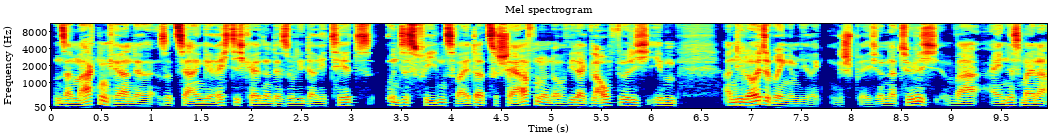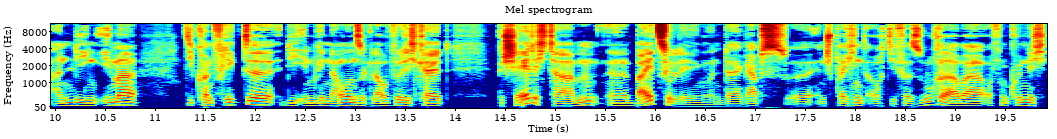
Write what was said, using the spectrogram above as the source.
unseren Markenkern der sozialen Gerechtigkeit und der Solidarität und des Friedens weiter zu schärfen und auch wieder glaubwürdig eben an die Leute bringen im direkten Gespräch. Und natürlich war eines meiner Anliegen immer, die Konflikte, die eben genau unsere Glaubwürdigkeit beschädigt haben, äh, beizulegen. Und da gab es äh, entsprechend auch die Versuche, aber offenkundig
